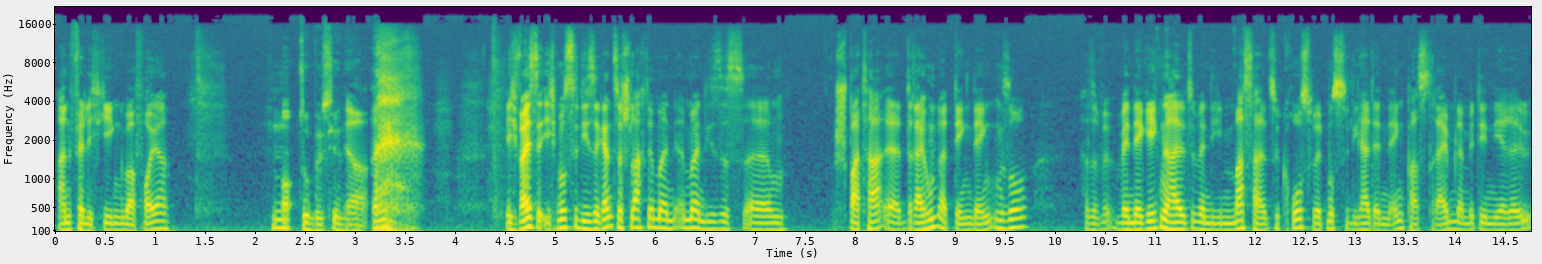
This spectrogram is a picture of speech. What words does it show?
anfällig gegenüber Feuer. Hm, Oh. So ein bisschen. Ja. ich weiß ich musste diese ganze Schlacht immer, in- immer an dieses ähm, Spartan äh, 300-Ding denken, so. Also, wenn der Gegner halt, wenn die Masse halt zu groß wird, musst du die halt in den Engpass treiben, damit denen ihre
